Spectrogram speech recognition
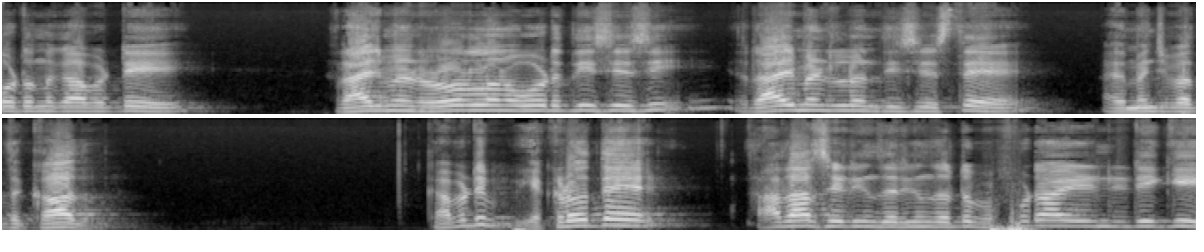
ఓటు ఉంది కాబట్టి రాజమండ్రి రూరల్లోని ఓటు తీసేసి రాజమండ్రిలోని తీసేస్తే అది మంచి పద్ధతి కాదు. కాబట్టి ఎక్కడైతే ఆధార్ సీటింగ్ జరిగిందంటే ఫోటో ఐడెంటిటీకి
